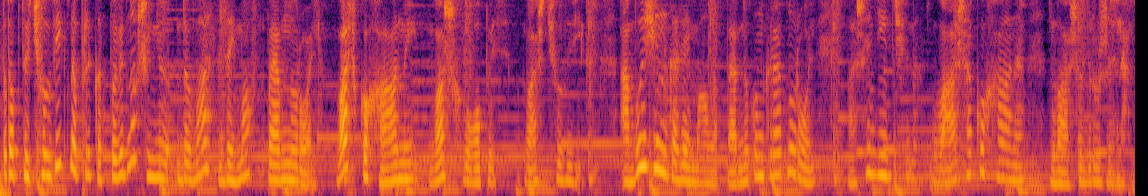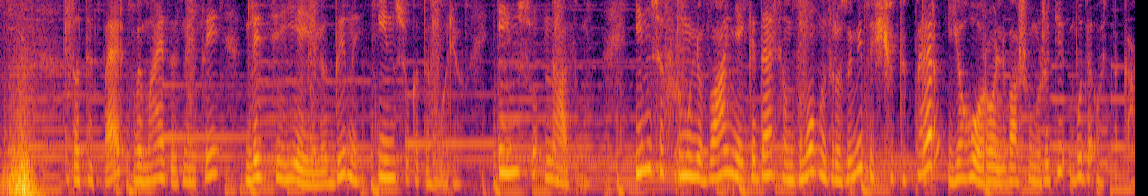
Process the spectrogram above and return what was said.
Тобто, чоловік, наприклад, по відношенню до вас займав певну роль: ваш коханий, ваш хлопець, ваш чоловік. Або жінка займала певну конкретну роль: ваша дівчина, ваша кохана, ваша дружина. То тепер ви маєте знайти для цієї людини іншу категорію, іншу назву, інше формулювання, яке дасть вам змогу зрозуміти, що тепер його роль в вашому житті буде ось така.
